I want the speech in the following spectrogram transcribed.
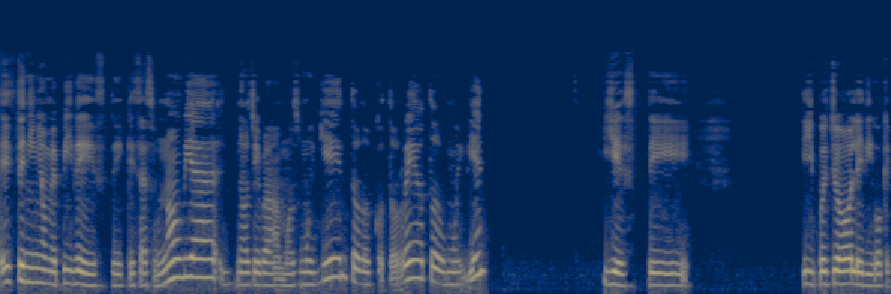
este niño me pide este que sea su novia, nos llevábamos muy bien, todo cotorreo, todo muy bien. Y este y pues yo le digo que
